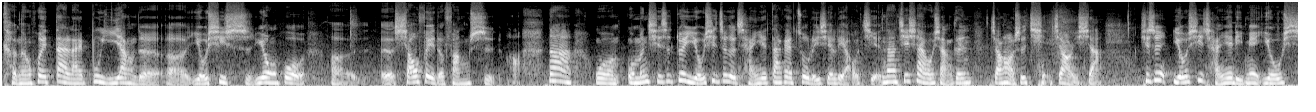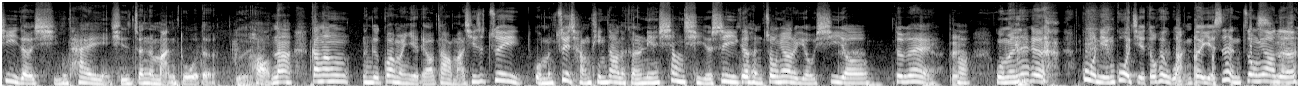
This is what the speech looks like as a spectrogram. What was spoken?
可能会带来不一样的呃游戏使用或呃呃消费的方式。好，那我我们其实对游戏这个产业大概做了一些了解。那接下来我想跟蒋老师请教一下，其实游戏产业里面游戏的形态其实真的蛮多的。对，好，那刚刚那个冠文也聊到嘛，其实最我们最常听到的，可能连象棋也是一个很重要的游戏哦，对不对？对。好，我们那个 过年过节都会玩的，也是很重要的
